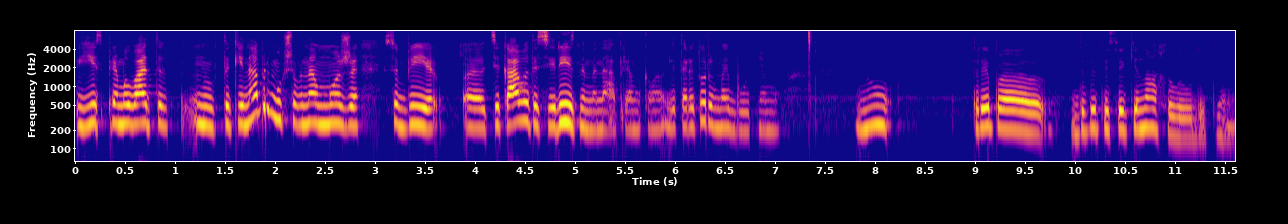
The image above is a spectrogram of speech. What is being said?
її спрямувати ну, в такий напрямок, що вона може собі цікавитися різними напрямками літератури в майбутньому? Ну, треба дивитися, які нахили у дитини.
